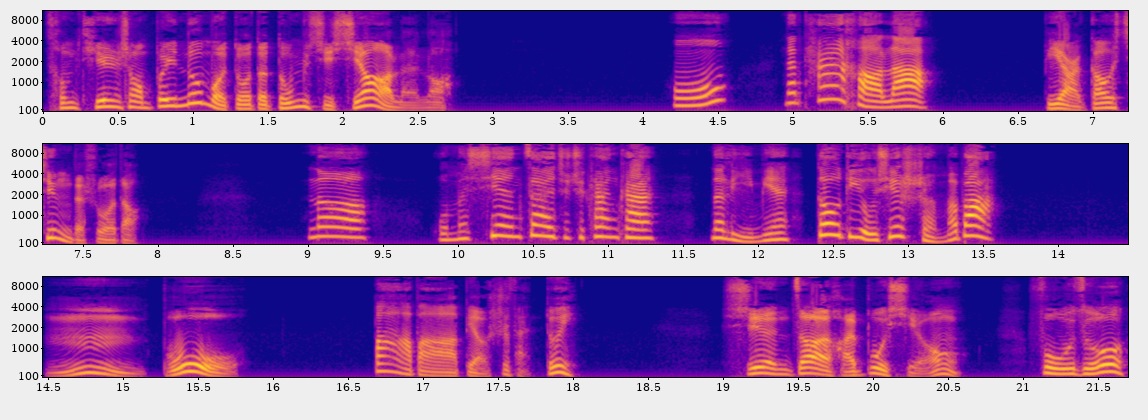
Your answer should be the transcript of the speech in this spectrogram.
从天上背那么多的东西下来了。”哦，那太好了，比尔高兴的说道。“那我们现在就去看看。”那里面到底有些什么吧？嗯，不，爸爸表示反对。现在还不行，否则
